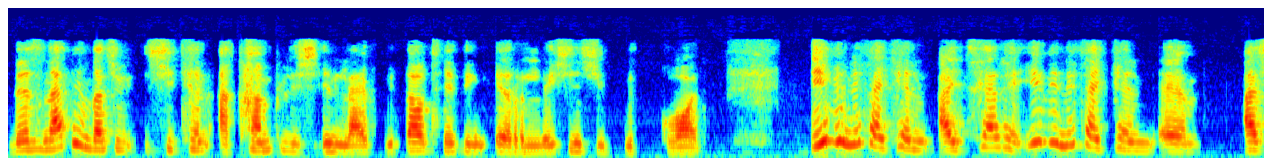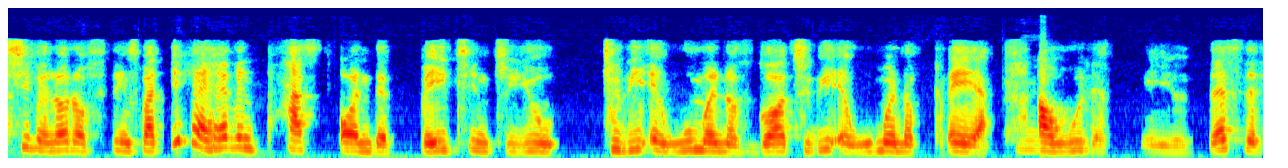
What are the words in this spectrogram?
There's nothing that you, she can accomplish in life without having a relationship with God. Even if I can, I tell her, even if I can um, achieve a lot of things, but if I haven't passed on the baton to you, to be a woman of God, to be a woman of prayer, mm. I would have failed. That's the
